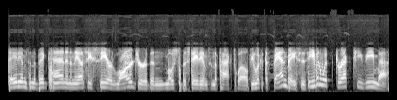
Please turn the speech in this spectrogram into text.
Stadiums in the Big Ten and in the SEC are larger than most of the stadiums in the Pac 12. You look at the fan bases, even with DirecTV mess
